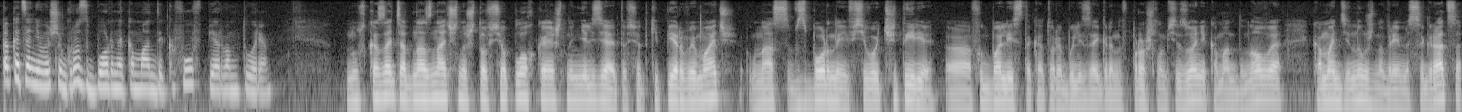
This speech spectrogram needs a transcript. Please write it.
Как оцениваешь игру сборной команды КФУ в первом туре? Ну, сказать однозначно, что все плохо, конечно, нельзя. Это все-таки первый матч. У нас в сборной всего четыре э, футболиста, которые были заиграны в прошлом сезоне. Команда новая. Команде нужно время сыграться.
